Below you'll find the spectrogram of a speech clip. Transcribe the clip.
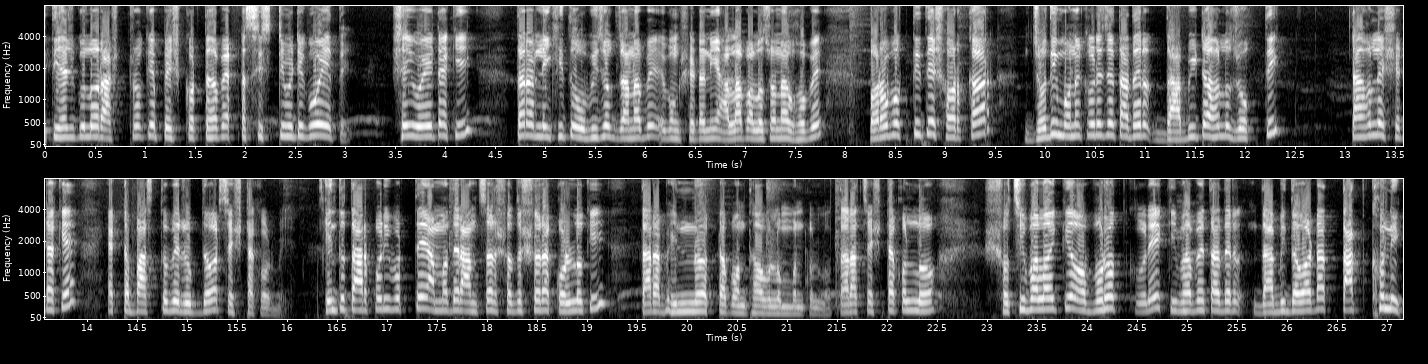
ইতিহাসগুলো রাষ্ট্রকে পেশ করতে হবে একটা সিস্টেমেটিক ওয়েতে সেই ওয়েটা কি? তারা লিখিত অভিযোগ জানাবে এবং সেটা নিয়ে আলাপ আলোচনা হবে। পরবর্তীতে সরকার যদি মনে করে যে তাদের দাবিটা হলো যৌক্তিক, তাহলে সেটাকে একটা বাস্তবে রূপ দেওয়ার চেষ্টা করবে। কিন্তু তার পরিবর্তে আমাদের আনসার সদস্যরা করল কি? তারা ভিন্ন একটা পন্থা অবলম্বন করল। তারা চেষ্টা করল সচিবালয়কে অবরোধ করে কীভাবে তাদের দাবি দেওয়াটা তাৎক্ষণিক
